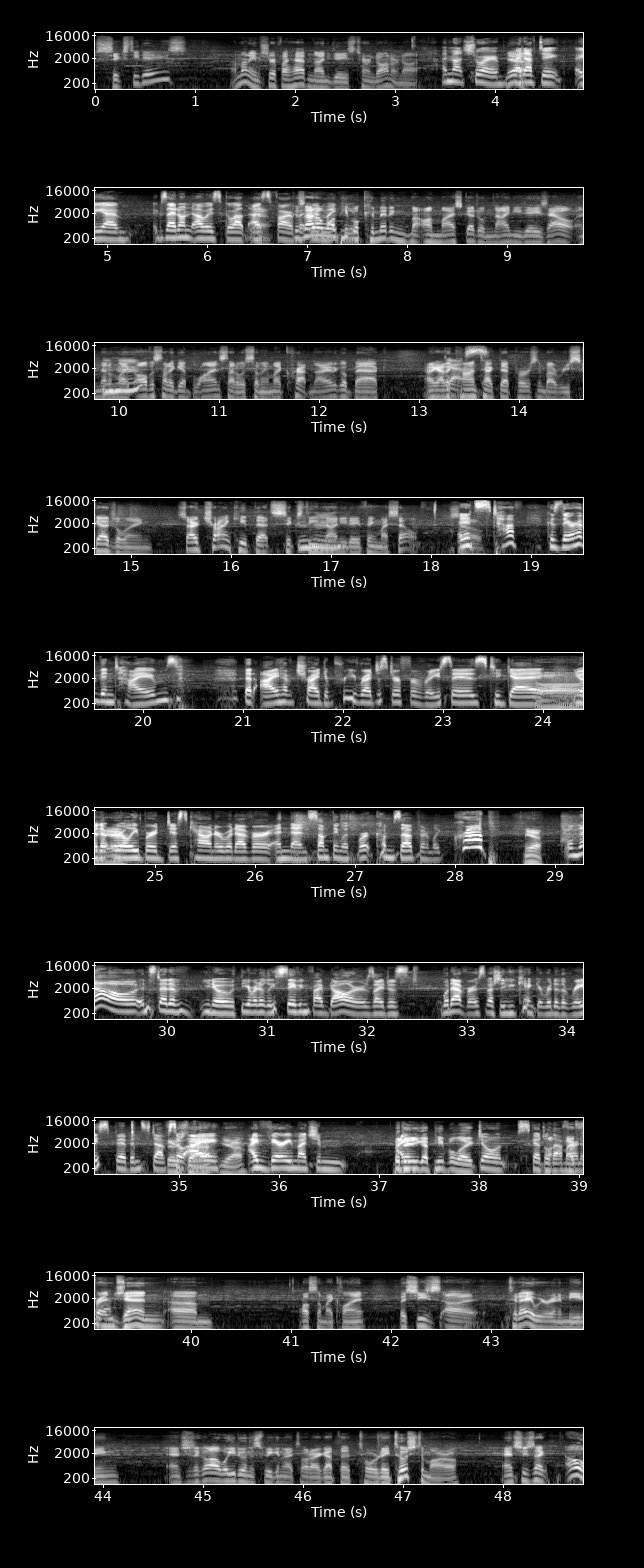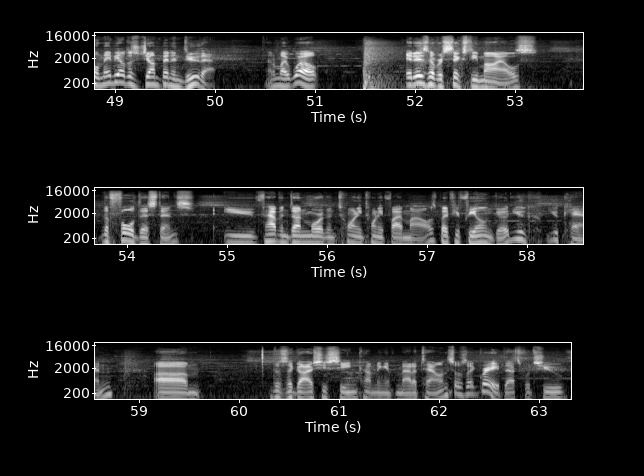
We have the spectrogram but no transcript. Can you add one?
60 days i'm not even sure if i have 90 days turned on or not I'm not sure. Yeah. I'd have to, uh, yeah, because I don't always go out as far. because i don't want be. people committing my, on my schedule 90 days out and then i'm Mhm. like all of a sudden i get blindsided with something i'm like crap now i gotta go back i gotta Yes. contact that person about rescheduling so i try and keep that 60 Mhm. 90 day thing myself so, And it's tough because there have been times that I have tried to pre-register for races to get Oh, you know the yeah. early bird discount or whatever, and then something with work comes up, and I'm like, crap. Yeah Well, now instead of you know theoretically saving five dollars, I just whatever. Especially if you can't get rid of the race bib and stuff. There's so that, I yeah. I very much am. but then you got people like don't schedule my, that my far friend. Jen, um, also my client, but she's uh, today we were in a meeting, and she's like, "Oh, what are you doing this weekend?" And I told her I got the Tour de Tush tomorrow, and she's like, "Oh, maybe I'll just jump in and do that." And I'm like, "Well, it is over 60 miles, the full distance. You haven't done more than 20, 25 miles, but if you're feeling good, you you can." Um, there's a guy she's seen coming in from out of town, so I was like, "Great, that's what you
